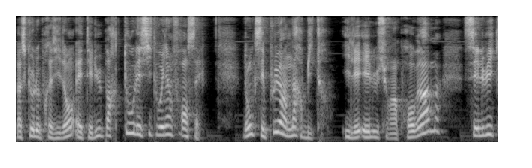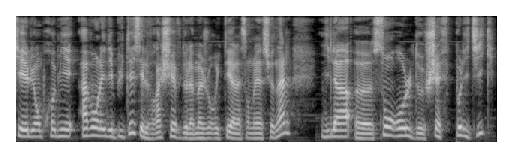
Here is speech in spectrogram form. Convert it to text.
parce que le président est élu par tous les citoyens français. Donc c'est plus un arbitre. il est élu sur un programme, c'est lui qui est élu en premier avant les députés, c'est le vrai chef de la majorité à l'Assemblée nationale, il a euh, son rôle de chef politique.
